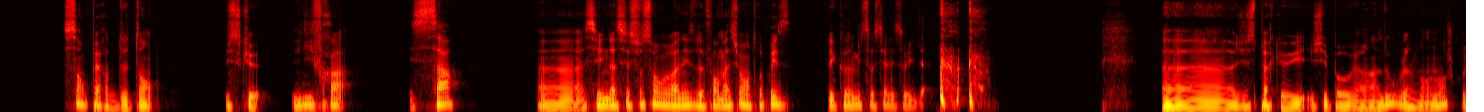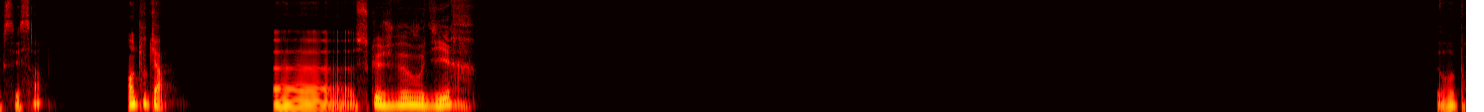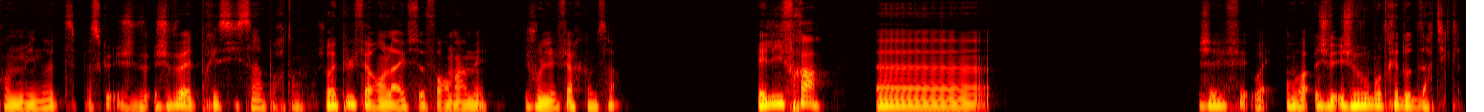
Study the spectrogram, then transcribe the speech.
sans perdre de temps, puisque l'IFRA, c'est ça. Euh, c'est une association organisme de formation entreprise d'économie sociale et solidaire. Euh, j'espère que j'ai pas ouvert un double. Hein. Non, non, je crois que c'est ça. En tout cas, euh, ce que je veux vous dire, reprendre mes notes parce que je veux, je veux être précis, c'est important. J'aurais pu le faire en live ce format, mais je voulais le faire comme ça. Et l'IFRA, euh, je vais vous montrer d'autres articles.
